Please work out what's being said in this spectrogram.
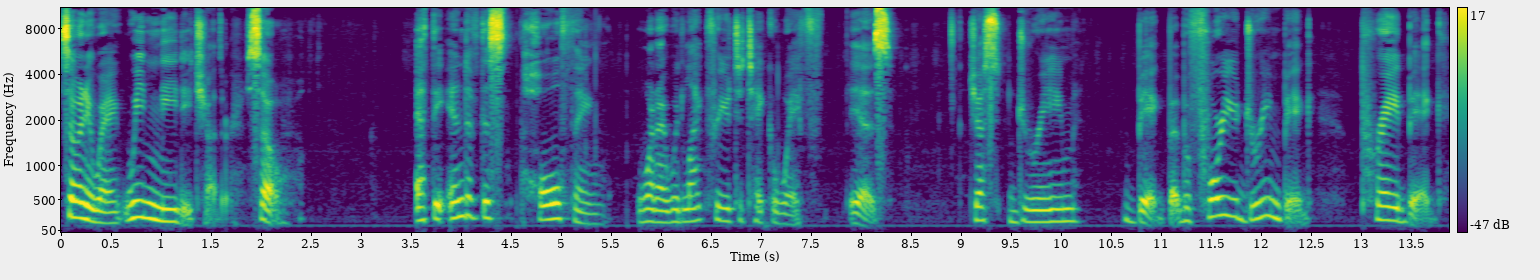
So, anyway, we need each other. So, at the end of this whole thing, what I would like for you to take away f- is just dream big. But before you dream big, pray big.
